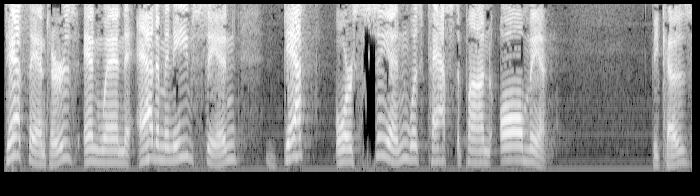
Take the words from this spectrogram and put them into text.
death enters, and when Adam and Eve sinned, death or sin was passed upon all men because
